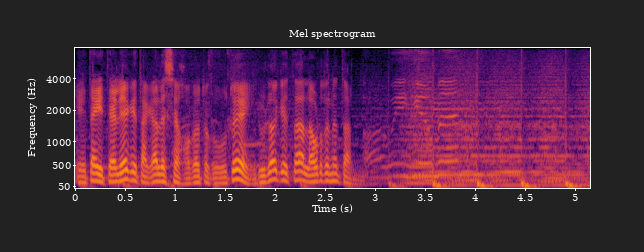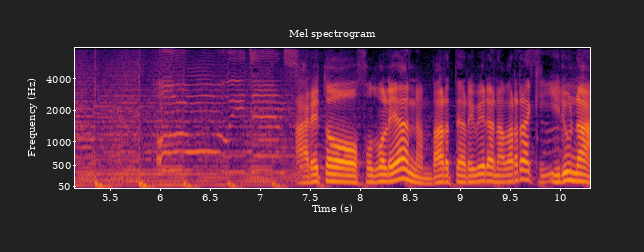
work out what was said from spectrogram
eta Italiak eta Galesea jokatuko dute, irurak eta laurdenetan. Areto futbolean, Barte Rivera Navarrak iruna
